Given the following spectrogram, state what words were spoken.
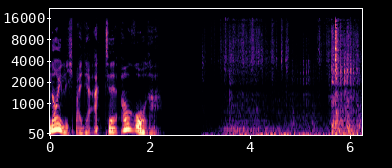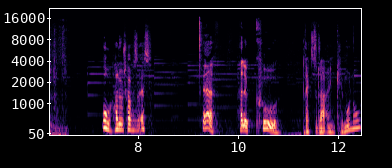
Neulich bei der Akte Aurora. Oh, hallo, scharfes S. Ja, hallo Kuh. Trägst du da ein Kimono?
